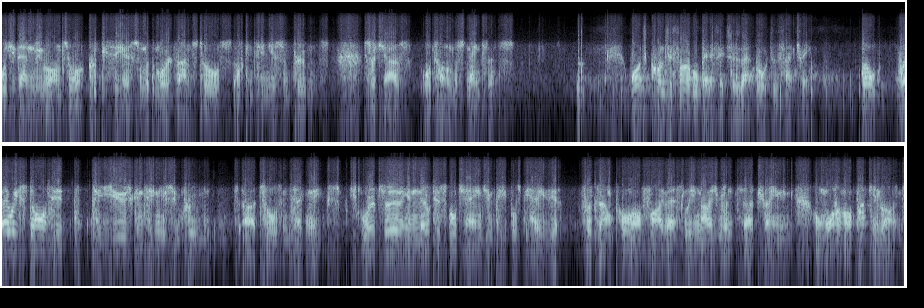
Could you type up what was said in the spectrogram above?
would you then move on to what could be seen as some of the more advanced tools of continuous improvements, such as autonomous maintenance. What quantifiable benefits has that brought to the factory? Well, where we started to use continuous improvement uh, tools and techniques, we're observing a noticeable change in people's behaviour. For example, our 5S lean management uh, training on one of our packing lines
